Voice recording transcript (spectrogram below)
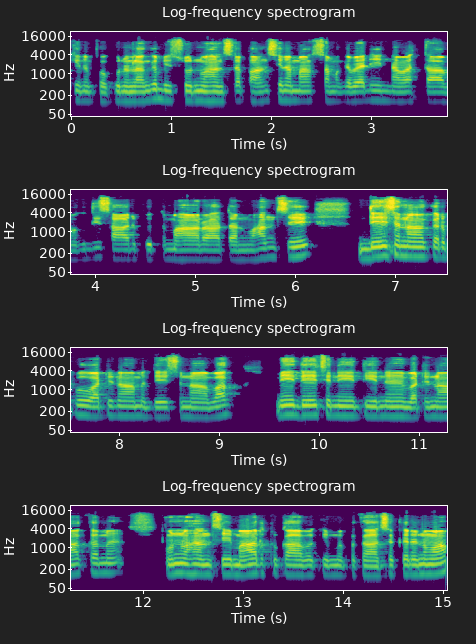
කියන පොකුණ ළඟ බිස්සුන් වහන්සල පන්සිනමක් සමඟ වැඩි නවත්තාවකදි සාරිපුත්ත මහාරහතන් වහන්සේ දේශනා කරපු වටිනාම දේශනාවක්. මේ දේශනයේ තියෙන වටිනාකම උන්වහන්සේ මාර්ථකාවකින්ම ප්‍රකාශ කරනවා.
